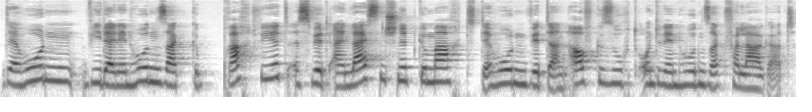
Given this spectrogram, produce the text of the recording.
der Hoden wieder in den Hodensack gebracht wird. Es wird ein Leistenschnitt gemacht, der Hoden wird dann aufgesucht und in den Hodensack verlagert.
